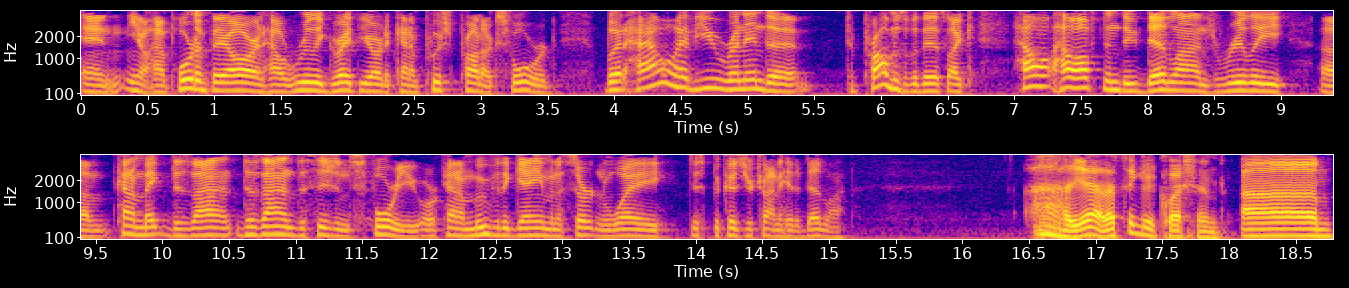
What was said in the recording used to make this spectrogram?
and you know how important they are and how really great they are to kind of push products forward. But how have you run into to problems with this? Like how how often do deadlines really um, kind of make design design decisions for you, or kind of move the game in a certain way just because you're trying to hit a deadline? Ah, yeah, that's a good question. Um,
